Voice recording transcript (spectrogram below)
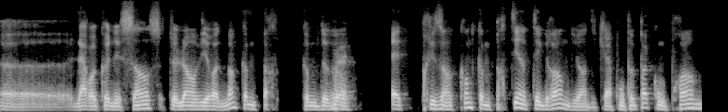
euh, la reconnaissance de l'environnement comme comme devant être prise en compte comme partie intégrante du handicap. On ne peut pas comprendre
